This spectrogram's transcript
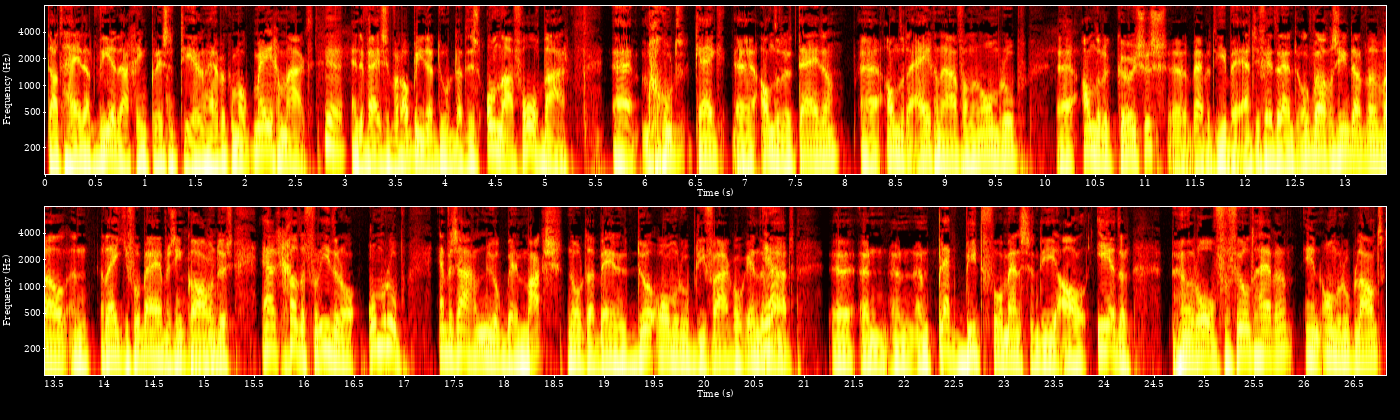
dat hij dat weer daar ging presenteren, heb ik hem ook meegemaakt. Ja. En de wijze waarop hij dat doet, dat is onnavolgbaar. Eh, maar goed, kijk, andere tijden, andere eigenaar van een omroep, eh, andere keuzes. Eh, we hebben het hier bij RTV Drenthe ook wel gezien dat we wel een rijtje voorbij hebben zien komen. Dus eigenlijk geldt het voor iedere omroep. En we zagen het nu ook bij Max, nota bene de omroep die vaak ook inderdaad eh, een, een, een plek biedt voor mensen die al eerder hun rol vervuld hebben in omroepland,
